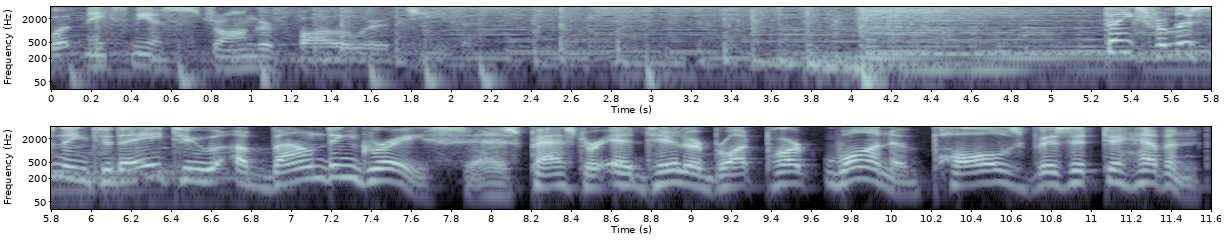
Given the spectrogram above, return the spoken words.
what makes me a stronger follower of Jesus. Thanks for listening today to Abounding Grace as Pastor Ed Taylor brought part one of Paul's visit to heaven.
